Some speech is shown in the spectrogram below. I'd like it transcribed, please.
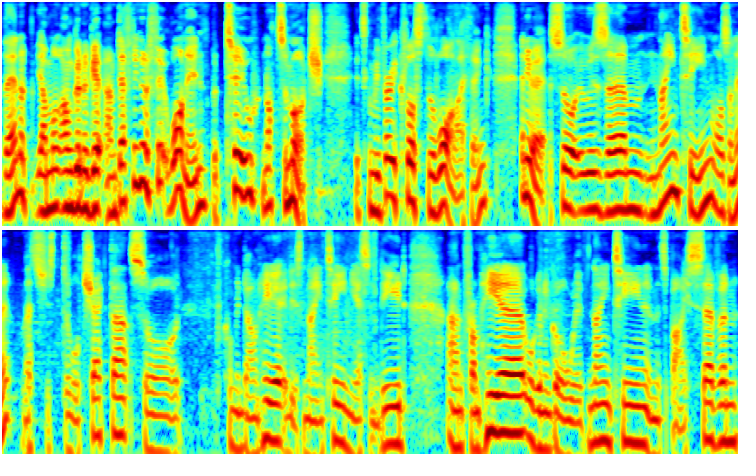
then I'm, I'm going to get, I'm definitely going to fit one in, but two, not so much. It's going to be very close to the wall, I think. Anyway, so it was um, 19, wasn't it? Let's just double check that. So coming down here, it is 19, yes indeed. And from here, we're going to go with 19, and it's by 7.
